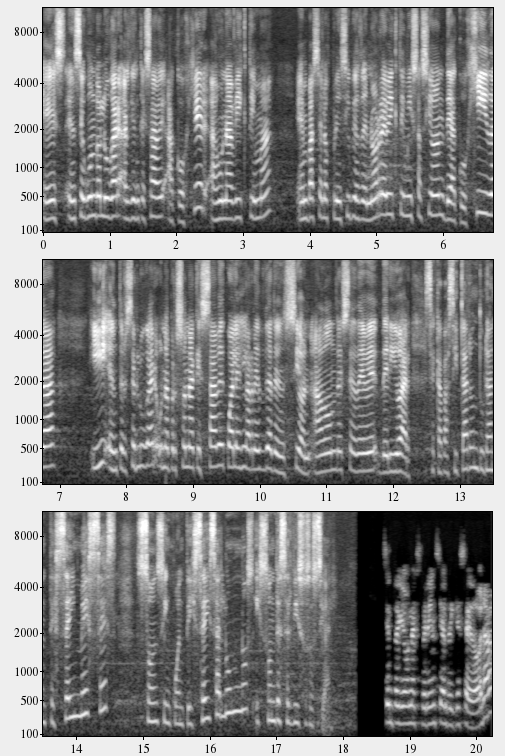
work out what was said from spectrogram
es, en segundo lugar, alguien que sabe acoger a una víctima en base a los principios de no revictimización, de acogida. Y en tercer lugar, una persona que sabe cuál es la red de atención, a dónde se debe derivar. Se capacitaron durante seis meses, son 56 alumnos y son de servicio social. Siento que es una experiencia enriquecedora,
